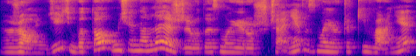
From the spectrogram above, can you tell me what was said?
rządzić, bo to mi się należy, bo to jest moje roszczenie, to jest moje oczekiwanie.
